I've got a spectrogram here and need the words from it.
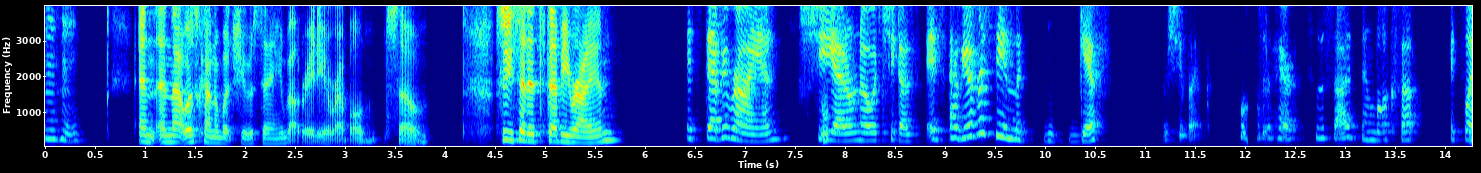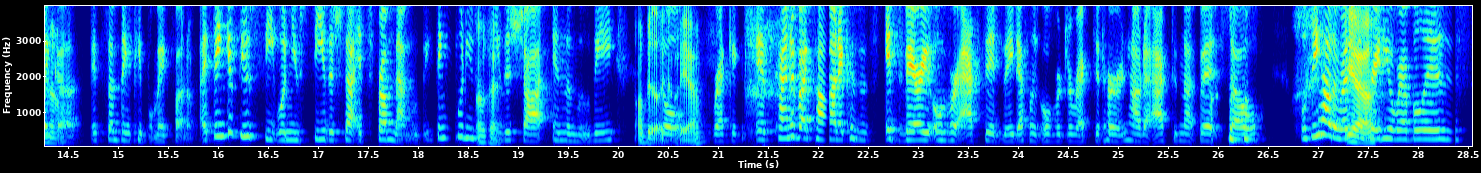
Mm-hmm. And and that was kind of what she was saying about Radio Rebel. So so you said it's Debby Ryan? It's Debby Ryan. Oh. She, I don't know what she does. It's. Have you ever seen the GIF where she like pulls her hair to the side and looks up? It's like No. a. It's something people make fun of. I think if you see when you see the shot, it's from that movie. I think when you Okay. see the shot in the movie, I'll be like, oh yeah. recognize. It's kind of iconic because it's it's very overacted. They definitely over directed her and how to act in that bit. So we'll see how the rest Yeah. of Radio Rebel is.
